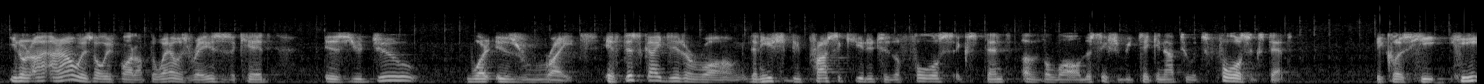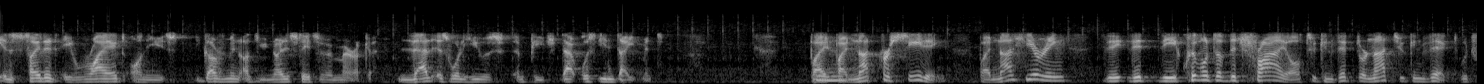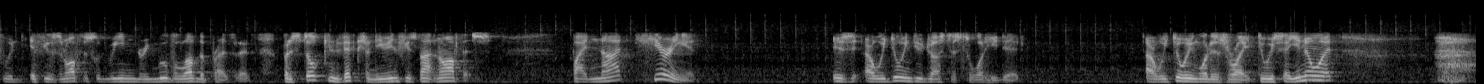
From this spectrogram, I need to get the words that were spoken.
you know, and I, and I was always brought up the way I was raised as a kid is you do what is right. If this guy did a wrong, then he should be prosecuted to the fullest extent of the law. This thing should be taken out to its fullest extent because he, he incited a riot on the government of the United States of America. That is what he was impeached. That was the indictment. By, Yeah. by not proceeding, by not hearing the, the, the equivalent of the trial to convict or not to convict, which would, if he was in office, would mean removal of the president, but it's still conviction, even if he's not in office. By not hearing it, is are we doing due justice to what he did? Are we doing what is right? Do we say, you know what?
